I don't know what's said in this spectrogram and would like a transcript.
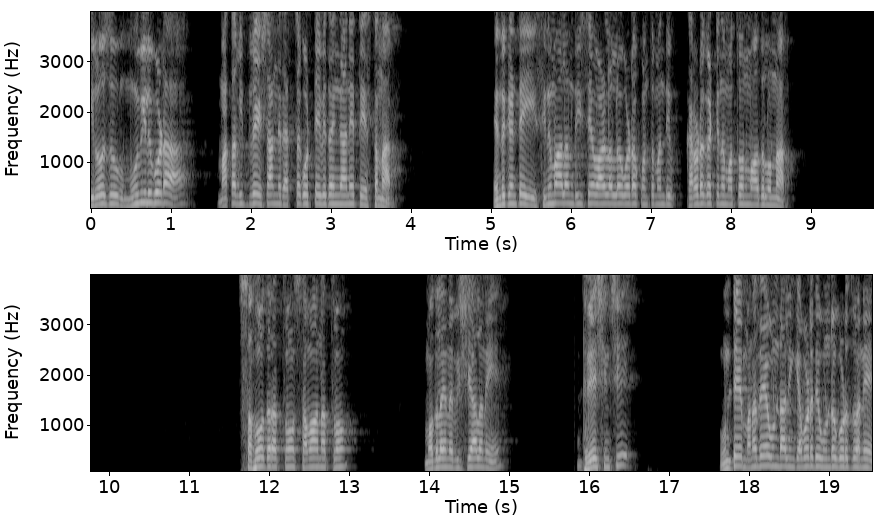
ఈరోజు మూవీలు కూడా మత విద్వేషాన్ని రెచ్చగొట్టే విధంగానే తీస్తున్నారు. ఎందుకంటే ఈ సినిమాలను తీసే వాళ్ళలో కూడా కొంతమంది కరడుగట్టిన మతోన్మాదులు ఉన్నారు సహోదరత్వం సమానత్వం మొదలైన విషయాలని ద్వేషించి ఉంటే మనదే ఉండాలి ఇంకెవడిదే ఉండకూడదు అనే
